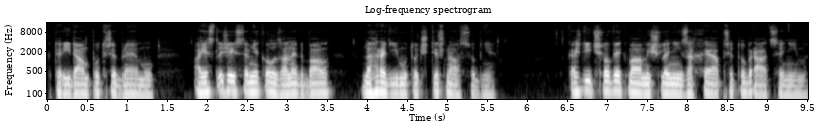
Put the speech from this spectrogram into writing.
který dám potřebnému, a jestliže jsem někoho zanedbal, nahradí mu to čtyřnásobně. Každý člověk má myšlení Zachea před obrácením,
